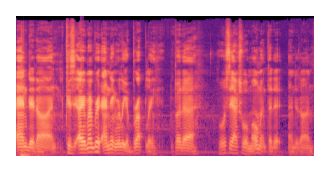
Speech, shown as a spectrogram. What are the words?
ended on cuz I remember it ending really abruptly, but uh what was the actual moment that it ended on?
